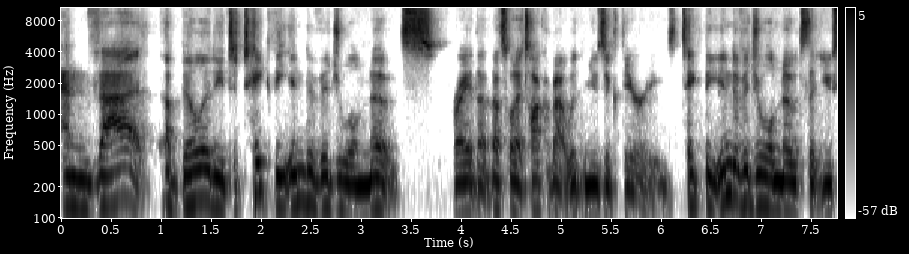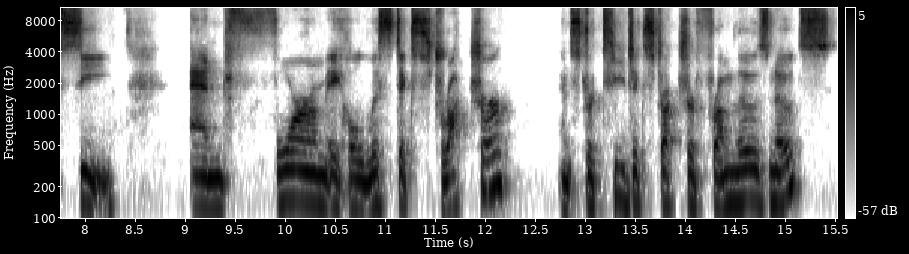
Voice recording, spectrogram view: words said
And that ability to take the individual notes, right? That, that's what I talk about with music theory. Take the individual notes that you see and form a holistic structure and strategic structure from those notes,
